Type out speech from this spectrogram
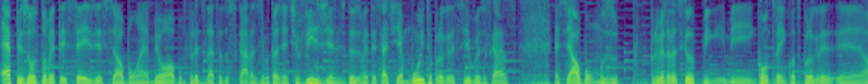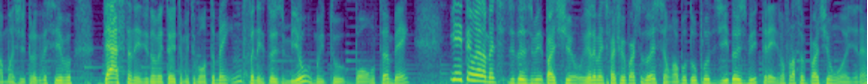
Episode 96, esse álbum é meu álbum predileto dos caras, de muita gente, Visions de 2007, é muito progressivo, esses caras, esse álbum, primeira vez que eu me, me encontrei enquanto eh, amante de progressivo, Destiny de 98, muito bom também, Infinite 2000, muito bom também, e aí tem o Elements de 2000, parte 1, Elements parte 1 e parte 2, são um álbum duplo de 2003, vamos falar sobre parte 1 hoje, né?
